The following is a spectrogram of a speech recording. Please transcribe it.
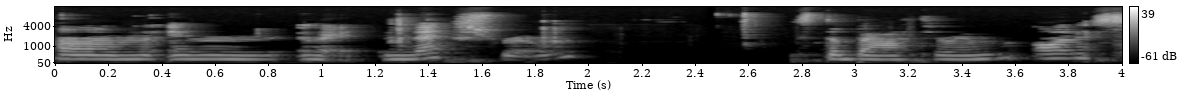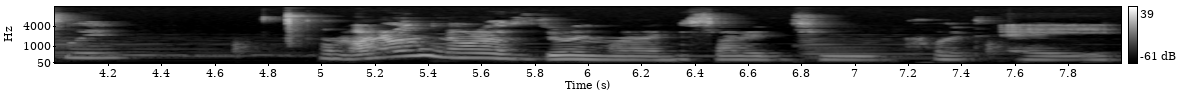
Um, and okay, the next room is the bathroom. Honestly, um, I don't really know what I was doing when I decided to put a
